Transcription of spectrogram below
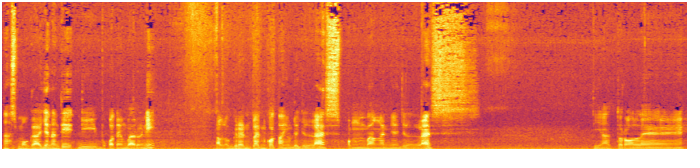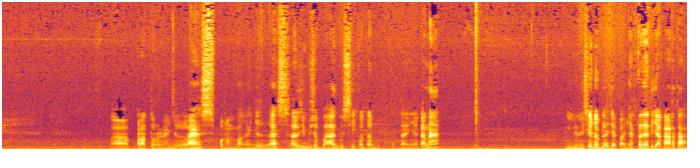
Nah semoga aja nanti di ibu kota yang baru ini kalau grand plan kotanya udah jelas pengembangannya jelas diatur oleh uh, peraturan yang jelas pengembangan yang jelas harusnya bisa bagus sih kota kotanya. Karena Indonesia udah belajar banyak dari Jakarta.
